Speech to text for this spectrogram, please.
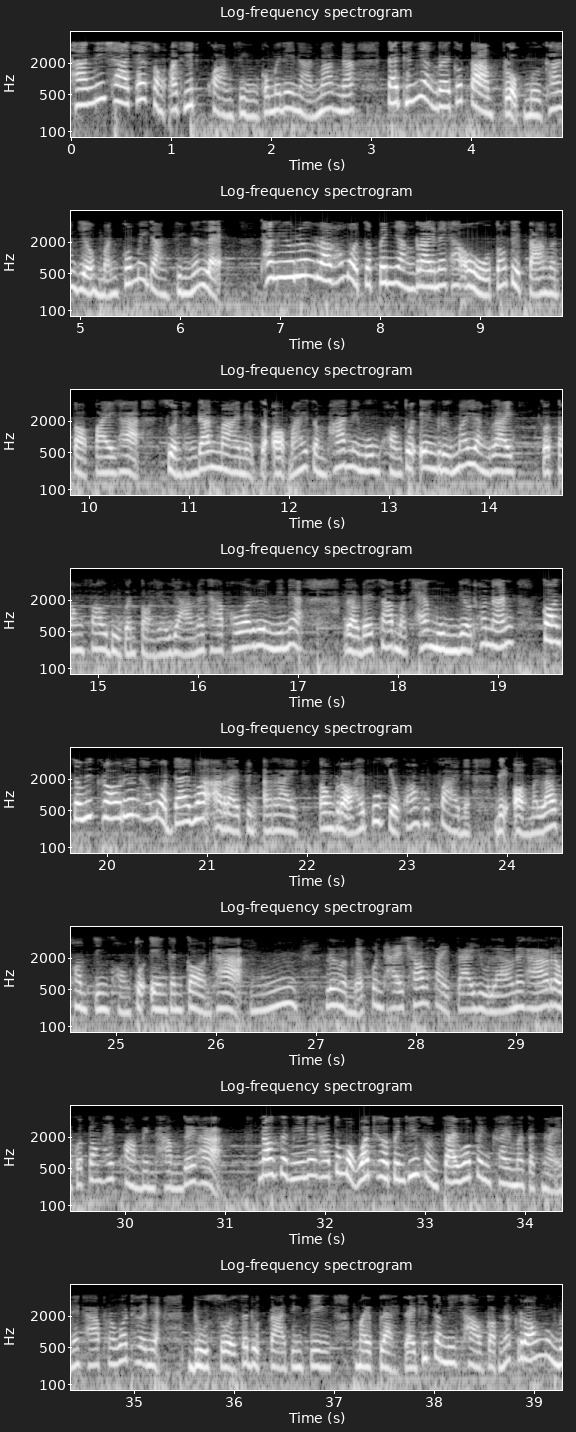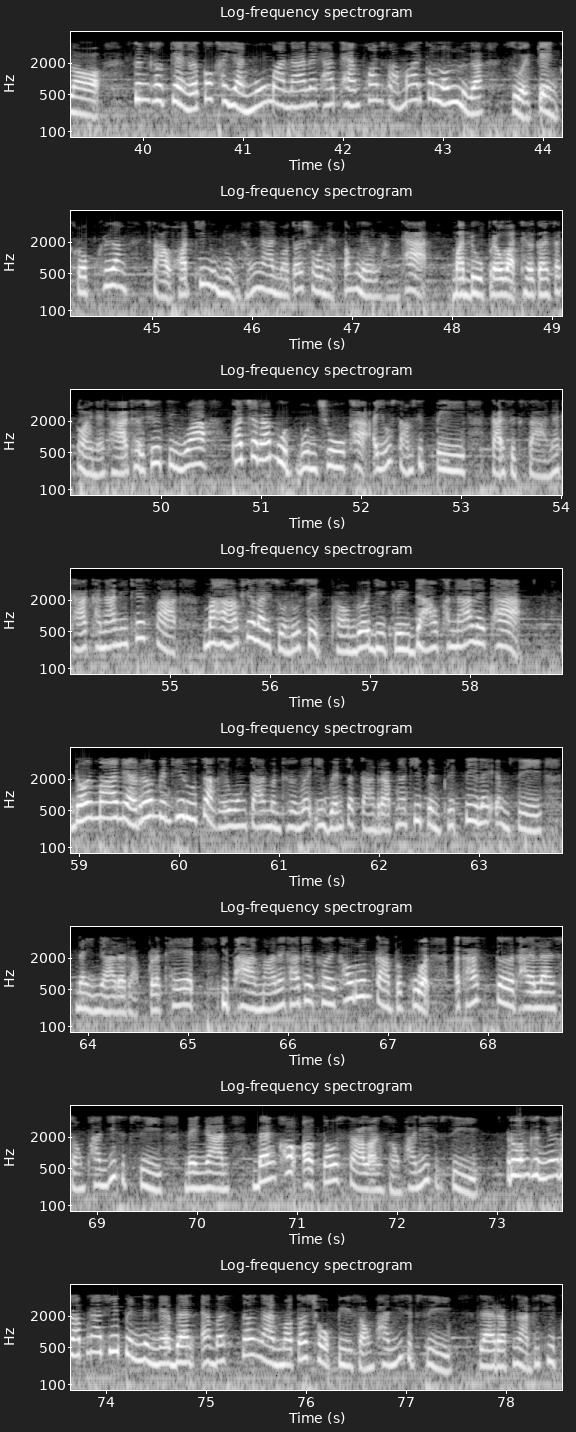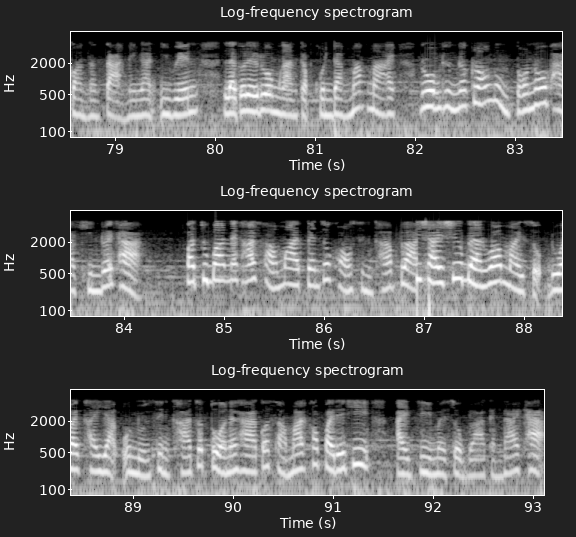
ห่างนิชาแค่สองอาทิตย์ความจริงก็ไม่ได้นานมากนะ แต่ถึงอย่างไรก็ตามปรบมือข้างเดียวมันก็ไม่ดังจริงนั่นแหละ ทั้งนี้เรื่องราวทั้งหมดจะเป็นอย่างไรนะคะโอ้โหต้องติดตามกันต่อไปค่ะ ส่วนทางด้านมายเนี่ยจะออกมาให้สัมภาษณ์ในมุมของตัวเองหรือไม่อย่างไร ก็ต้องเฝ้าดูกันต่อยาวๆนะคะ เพราะว่าเรื่องนี้เนี่ยเราได้ทราบมาแค่มุมเดียวเท่านั้น ก่อนจะวิเคราะห์เรื่องทั้งหมดได้ว่าอะไรเป็นอะไร ต้องรอให้ผู้เกี่ยวข้องทุกฝ่ายเนี่ยได้ออกมาเล่าความจริงของตัวเองกันก่อนค่ะอืมเรื่องแบบนี้คนไทยชอบใส่ใจอยู่แล้วนะคะ เราก็ต้องให้ความเป็นธรรมด้วยค่ะ นอกจากนี้นะคะต้องบอกว่าเธอเป็นที่สนใจว่าเป็นใครมาจากไหนนะคะ เพราะว่าเธอเนี่ยดูสวยสะดุดตาจริง ๆ ไม่แปลกใจที่จะมีข่าวกับนักร้องหนุ่มหล่อซึ่งเธอเก่งแล้วก็ขยันมุมานะนะคะ แถมความสามารถก็ล้นเหลือสวยเก่งครบเครื่องสาวฮอตที่หนุ่มๆทั้งงานมอเตอร์โชว์เนี่ยต้องเลวหลังค่ะ มาดูประวัติเธอกันสักหน่อยนะคะ เธอชื่อจริงว่าพัชรบุตรบุญชูค่ะ อายุ 30 ปี การศึกษานะคะ คณะนิเทศศาสตร์ มหาวิทยาลัยสวนดุสิตพร้อมด้วยดีกรีดาวคณะเลยค่ะ โดยมาเนี่ยเริ่มเป็นที่รู้จักในวงการบันเทิงและอีเวนต์จากการรับหน้าที่เป็นพริตตี้และ MC ในงานระดับประเทศ ที่ผ่านมานะคะเธอเคยเข้าร่วมการประกวด a c a s t e r Thailand 2024 ในงาน Bangkok Auto Salon 2024รวมถึงยังรับหน้าที่เป็นหนึ่งในแบรนด์แอมบาสเตอร์งานมอเตอร์โชว์ปี 2024 และรับงานพิธีกรต่างๆ ในงานอีเวนต์ และก็ได้ร่วมงานกับคนดังมากมาย รวมถึงนักร้องหนุ่มโตโน่พาคินด้วยค่ะ ปัจจุบันนะคะสาวมายเป็นเจ้าของสินค้าปลาที่ใช้ชื่อแบรนด์ว่าไมโซด้วยใครอยากอุดหนุนสินค้าเจ้าตัวนะคะ ก็สามารถเข้าไปได้ที่ IG ไมโซปลากันได้ค่ะ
